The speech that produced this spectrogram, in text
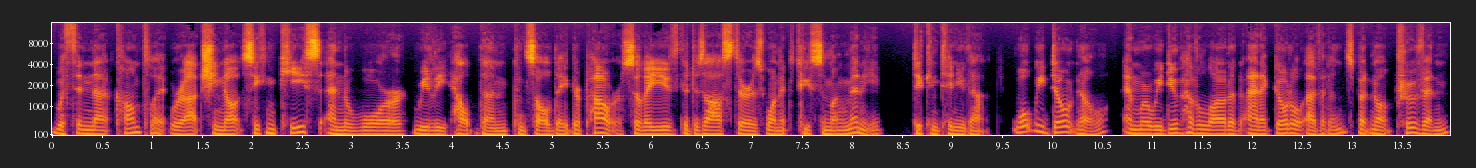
within that conflict were actually not seeking peace, and the war really helped them consolidate their power. So they used the disaster as one excuse among many to continue that. What we don't know, and where we do have a lot of anecdotal evidence, but not proven,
